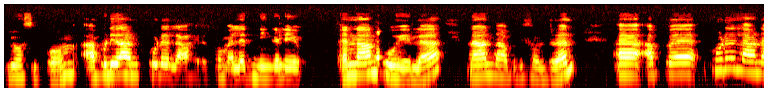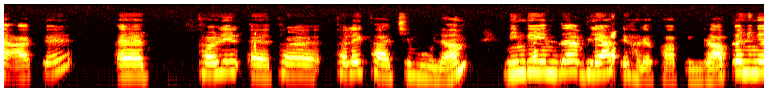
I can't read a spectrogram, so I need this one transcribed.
யோசிப்போம். அப்படிதான் கூடலாக இருக்கும். அல்லது நீங்களே நான் போயில நான் தான் அப்படி சொல்றேன். ஆஹ் அப்ப கூடுதலான ஆக்கள் ஆஹ் தொழில் ஆஹ் தொ- தொலைக்காட்சி மூலம் நீங்க இந்த விளையாட்டுகளை பாப்பீங்க அப்ப நீங்க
